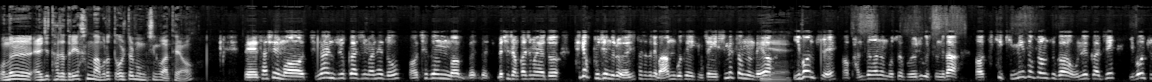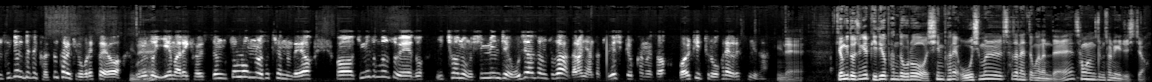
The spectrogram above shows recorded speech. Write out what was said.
오늘 LG 타자들이 한 마음으로 똘똘 뭉친 것 같아요. 네, 사실 뭐 지난주까지만 해도 어, 최근 뭐 며, 며, 며칠 전까지만 해도 타격 부진으로 LG 타자들의 마음 고생이 굉장히 심했었는데요. 예. 이번 주에 어, 반등하는 모습을 보여주고 있습니다. 어, 특히 김민석 선수가 오늘까지 이번 주 세 경기에서 결승타를 기록을 했어요. 네. 오늘도 EMR의 결승 솔로 홈런을 터뜨렸는데요. 어, 김민석 선수 외에도 이천웅, 신민재, 오재환 선수가 나란히 안타 두 개씩 기록하면서 멀티히트로 활약을 했습니다. 네. 경기 도중에 비디오 판독으로 심판의 오심을 찾아냈다고 하는데 상황 좀 설명해 주시죠.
